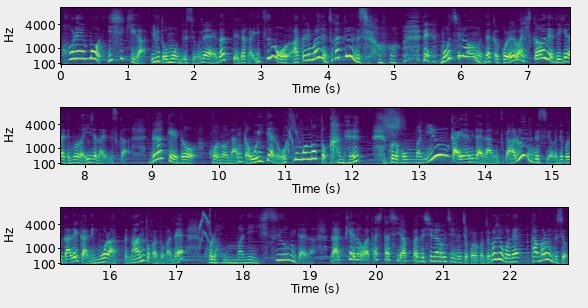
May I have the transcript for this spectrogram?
これも意識がいると思うんですよね。だってだからいつも当たり前のように使ってるんですよ。でもちろんなんかこれは使わないといけないってものはいいじゃないですか。だけどこのなんか置いてある置物とかね。これほんまにいるんかいなみたいなやつがあるんですよ。でこれ誰かにもらったなんとかとかね。これほんまに必要みたいな。だけど私たちやっぱね知らんうちにねちょこちょこちょこねたまるんですよ。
